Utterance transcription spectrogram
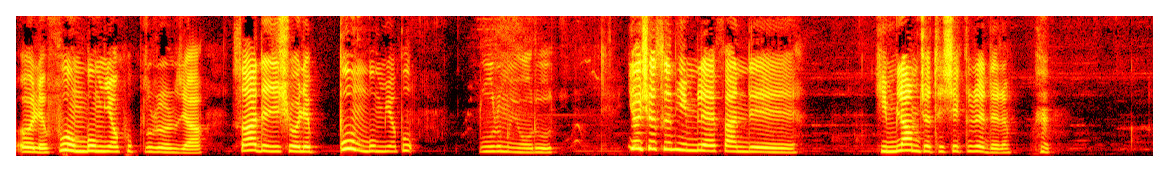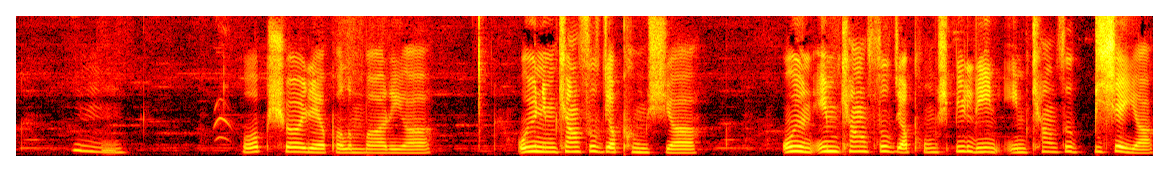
Öyle bum bum yapıp duruyoruz ya. Sadece şöyle bum bum yapıp durmuyoruz. Yaşasın Himli Efendi. Himli amca teşekkür ederim. Hmm. Hop şöyle yapalım bari ya. Oyun imkansız yapılmış ya. Oyun imkansız yapılmış. Bildiğin imkansız bir şey ya.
